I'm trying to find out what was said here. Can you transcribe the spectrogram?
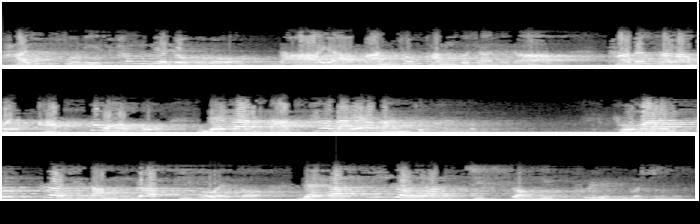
단순히 상대적으로 나야 만족하는 것이 아니라 다른 사람을 압도하고 내가 나타나야 만족하는 겁니다. 교만은 끝까지 남과 비교해서 내가 이겨야 직성이 풀리는 것입니다.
